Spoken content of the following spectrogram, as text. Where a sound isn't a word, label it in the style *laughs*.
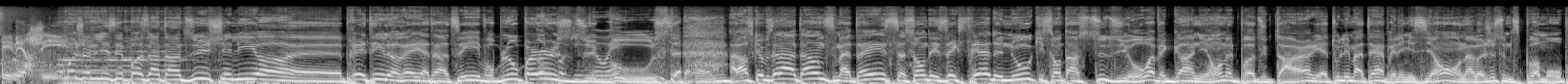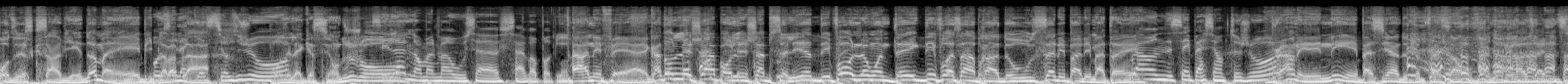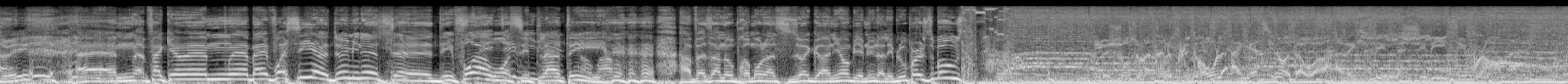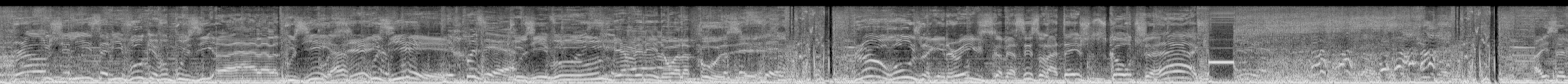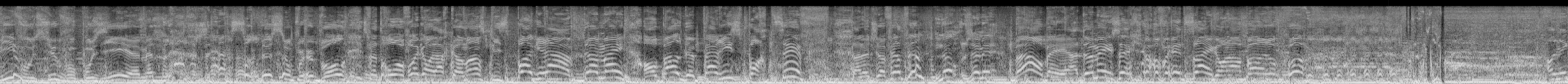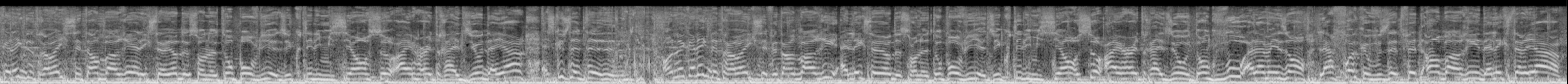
Énergie. Moi, je ne les ai pas entendus. Shelly a euh, prêté l'oreille attentive aux bloopers du. Boost. *laughs* Alors, ce que vous allez entendre ce matin, ce sont des extraits de nous qui sont en studio avec Gagnon, notre producteur. Et à tous les matins après l'émission, on enregistre une petite promo pour dire ce qui s'en vient demain, puis Poser blablabla. la question du jour. Poser la question du jour. C'est là, normalement, où ça, ça va pas bien. En effet, hein, quand on l'échappe, on l'échappe solide. Des fois, on l'a one take, des fois, ça en prend 12. Ça dépend des matins. Brown s'impatiente toujours. Brown est né impatient de toute façon. Qu'on est rendu habitué. Euh, fait que, euh, ben voici euh, deux minutes euh, des fois où on s'est planté Oh, *laughs* en faisant nos promos dans le studio à Gagnon. Bienvenue dans les bloopers du Boost. Le show du matin le plus drôle à Gatineau, Ottawa. Avec Phil, Chili et Brown. Brown, Shelly, saviez-vous que vous pousiez... Euh, la pousiez, hein? Pousiez. Pousière. Pousiez-vous? Bienvenido à la pause. Rouge, le Gatorade qui sera versé sur la tête du coach. Ah, Hey, saviez-vous que vous pousiez euh, mettre de l'argent *laughs* sur le Super Bowl? Ça fait trois fois qu'on la recommence, puis c'est pas grave. Demain, on parle de paris sportifs. T'en as déjà fait, Phil? Non, jamais. Bon, ben, à demain, 5h25, on n'en parlera pas. On a un collègue de travail qui s'est embarré à l'extérieur de son auto. Pauvre lui, il a dû écouter l'émission sur iHeart Radio. D'ailleurs, est-ce que vous êtes... euh, On a un collègue de travail qui s'est fait embarrer à l'extérieur de son auto. Pauvre lui, il a dû écouter l'émission sur iHeart Radio. Donc vous, à la maison, la fois que vous êtes fait embarrer de l'extérieur,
